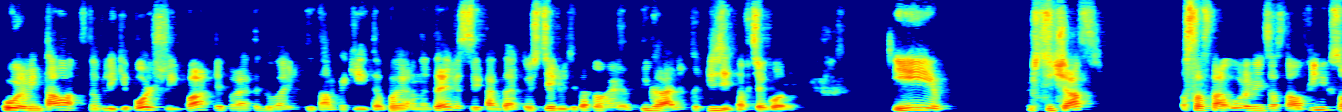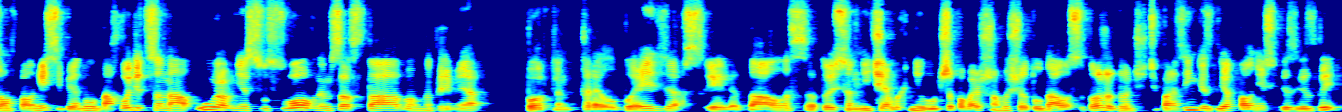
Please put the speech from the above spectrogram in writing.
уровень таланта в лиге больше, и Баркли про это говорит, и там какие-то Бэрон Дэвисы и так далее. То есть те люди, которые играли приблизительно в те годы. И сейчас состав, уровень состава Феникса, он вполне себе ну, находится на уровне с условным составом, например, Портленд Трейл Блейзерс или Далласа. То есть он ничем их не лучше, по большому счету. У Далласа тоже Дончич и Парзингис, две вполне себе звезды.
